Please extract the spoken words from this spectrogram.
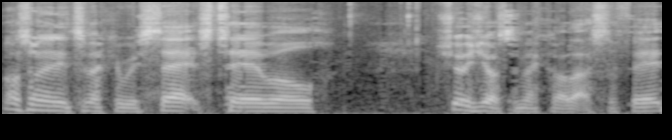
Also we need to make a research table, shows you how to make all that stuff here.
